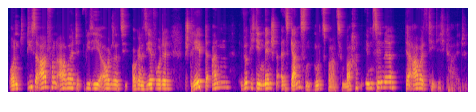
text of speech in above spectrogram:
Und diese Art von Arbeit, wie sie organisiert wurde, strebte an, wirklich den Menschen als Ganzen nutzbar zu machen im Sinne der Arbeitstätigkeit.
